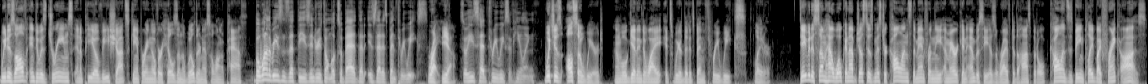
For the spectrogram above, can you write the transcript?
We dissolve into his dreams in a POV shot scampering over hills in the wilderness along a path. But one of the reasons that these injuries don't look so bad that is that it's been three weeks. Right, yeah. So he's had three weeks of healing. Which is also weird, and we'll get into why it's weird that it's been three weeks later. David is somehow woken up just as Mr. Collins, the man from the American Embassy, has arrived to the hospital. Collins is being played by Frank Oz.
